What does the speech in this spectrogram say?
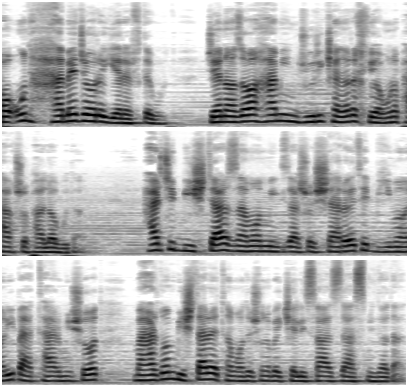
اون همه جا رو گرفته بود. جنازه همین جوری کنار خیابون پخش و پلا بودن. هرچی بیشتر زمان میگذشت و شرایط بیماری بدتر می‌شد مردم بیشتر اعتمادشون رو به کلیسا از دست می‌دادن.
